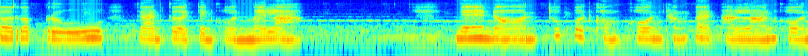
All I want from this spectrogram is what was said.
อรับรู้การเกิดเป็นคนไหมล่ะ แน่นอนทุกบทของคนทั้ง 8,000 ล้านคน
